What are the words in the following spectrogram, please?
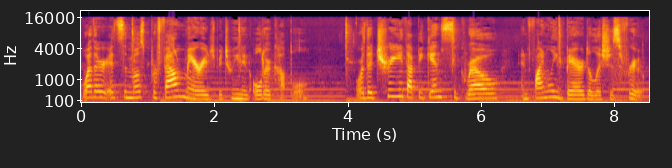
Whether it's the most profound marriage between an older couple, or the tree that begins to grow and finally bear delicious fruit.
